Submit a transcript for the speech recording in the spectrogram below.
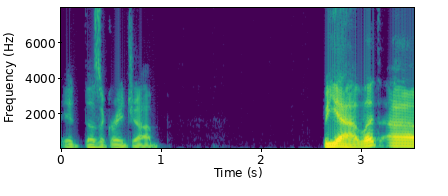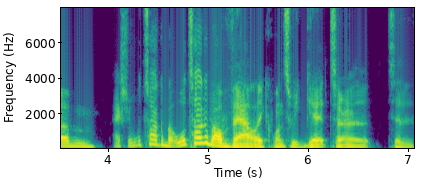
it does a great job. But yeah, let um actually we'll talk about we'll talk about Valak once we get to to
